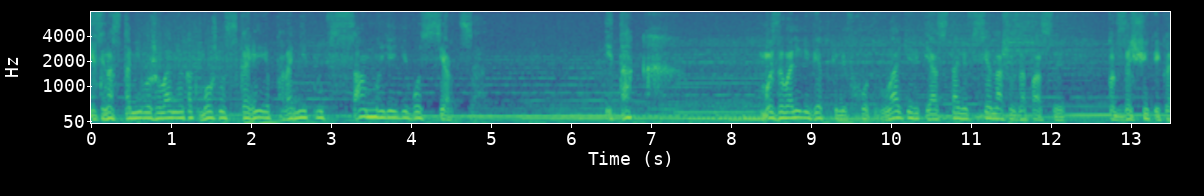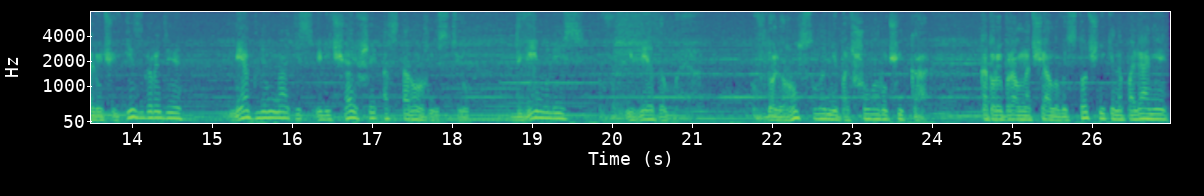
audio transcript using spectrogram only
если нас томило желание как можно скорее проникнуть в самое его сердце? Итак, мы завалили ветками вход в лагерь и, оставив все наши запасы под защитой колючей изгороди, медленно и с величайшей осторожностью двинулись в неведомое, вдоль русла небольшого ручейка, который брал начало в источнике на поляне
